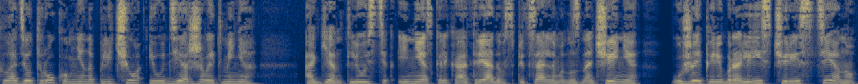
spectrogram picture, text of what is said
кладет руку мне на плечо и удерживает меня. Агент Люстик и несколько отрядов специального назначения уже перебрались через стену.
